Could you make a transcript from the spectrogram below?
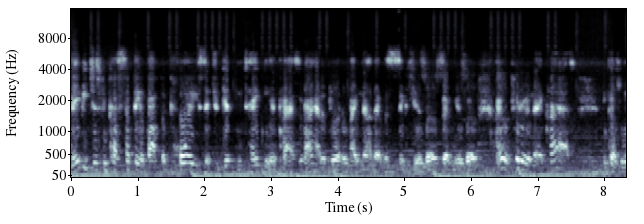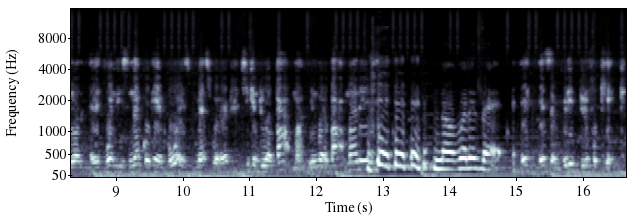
maybe just because something about the poise that you get from taking a class. If I had a daughter right now that was six years old, seven years old, I would put her in that class because when, when these knucklehead boys mess with her, she can do a battement. You know what a battement is? no, what is that? It, it's a really beautiful kick.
